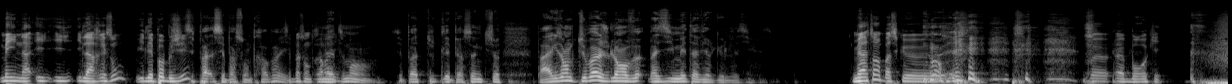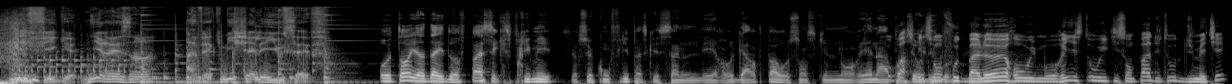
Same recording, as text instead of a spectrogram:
Mais il a, il, il- il a raison. Il n'est pas obligé. c'est pas, c'est pas son travail. C'est pas son travail. Honnêtement, c'est pas toutes les personnes qui sont. Par exemple, tu vois, je lui en veux. Vas-y, mets ta virgule, vas-y. vas-y. Mais attends, parce que. Euh, euh, bon, ok. Ni figue, ni raisin, avec Michel et Youssef. Autant il y en a, ils doivent pas s'exprimer sur ce conflit parce que ça ne les regarde pas au sens qu'ils n'ont rien à Ou parce apporter au qu'ils sont footballeurs ou humoristes ou qui sont pas du tout du métier.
